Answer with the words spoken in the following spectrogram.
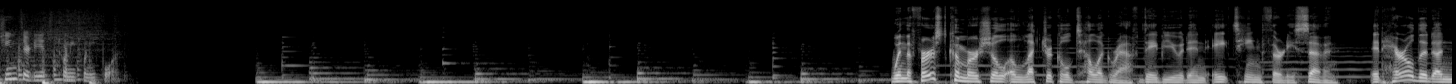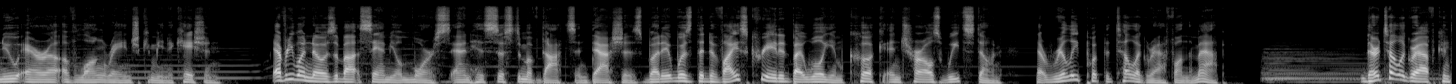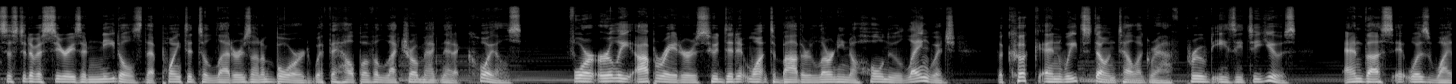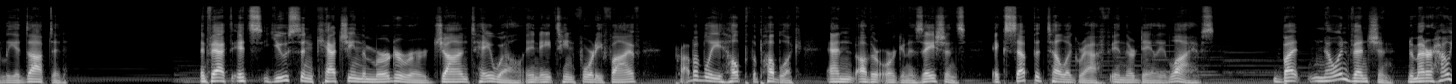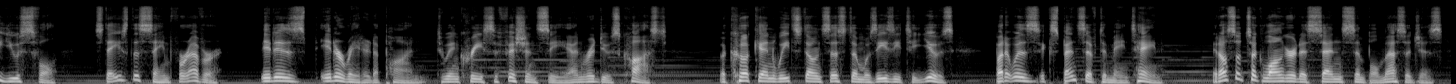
June 30th, 2024. When the first commercial electrical telegraph debuted in 1837, it heralded a new era of long range communication. Everyone knows about Samuel Morse and his system of dots and dashes, but it was the device created by William Cooke and Charles Wheatstone that really put the telegraph on the map. Their telegraph consisted of a series of needles that pointed to letters on a board with the help of electromagnetic coils. For early operators who didn't want to bother learning a whole new language, the Cooke and Wheatstone telegraph proved easy to use, and thus it was widely adopted. In fact, its use in catching the murderer John Tawell in 1845 probably helped the public and other organizations accept the telegraph in their daily lives. But no invention, no matter how useful, stays the same forever. It is iterated upon to increase efficiency and reduce cost. The Cooke and Wheatstone system was easy to use, but it was expensive to maintain. It also took longer to send simple messages.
